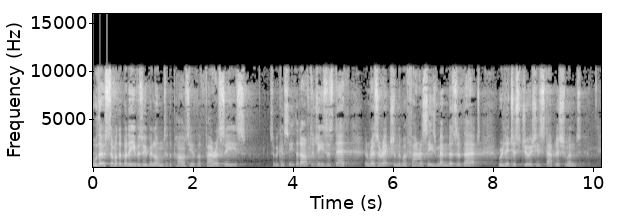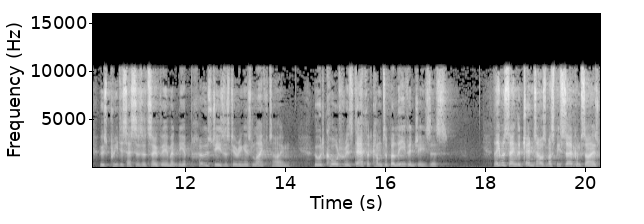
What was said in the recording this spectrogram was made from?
Although some of the believers who belonged to the party of the Pharisees, so we can see that after Jesus' death and resurrection, there were Pharisees, members of that religious Jewish establishment, whose predecessors had so vehemently opposed Jesus during his lifetime, who had called for his death, had come to believe in Jesus. They were saying the Gentiles must be circumcised,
